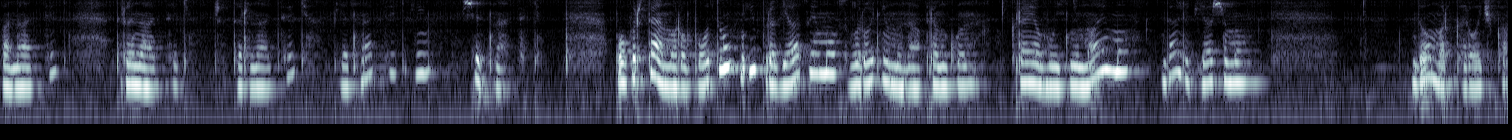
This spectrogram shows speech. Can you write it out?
дванадцять, тринадцять, чотирнадцять, 15 і 16. Повертаємо роботу і пров'язуємо в зворотньому напрямку. Краєву знімаємо, далі в'яжемо до маркерочка.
